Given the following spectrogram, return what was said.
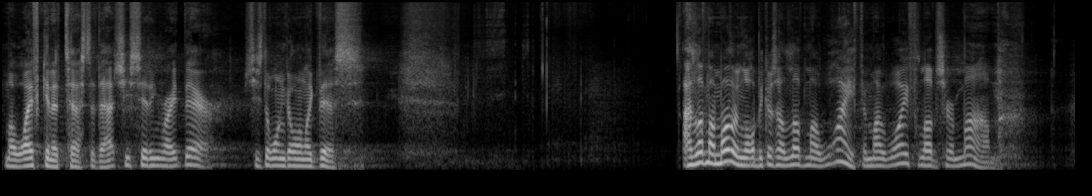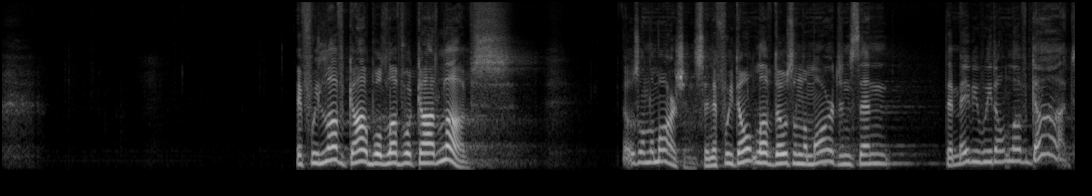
My wife can attest to that. She's sitting right there. She's the one going like this. I love my mother in law because I love my wife, and my wife loves her mom. If we love God, we'll love what God loves. Those on the margins. And if we don't love those on the margins, then, then maybe we don't love God.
